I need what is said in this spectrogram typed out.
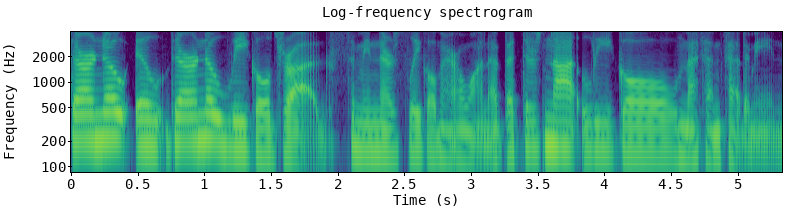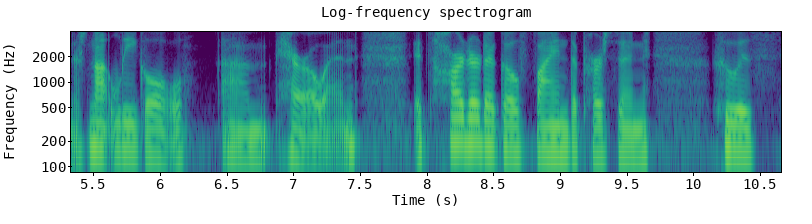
There are no Ill, there are no legal drugs. I mean, there's legal marijuana, but there's not legal methamphetamine. There's not legal um, heroin. It's harder to go find the person who is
